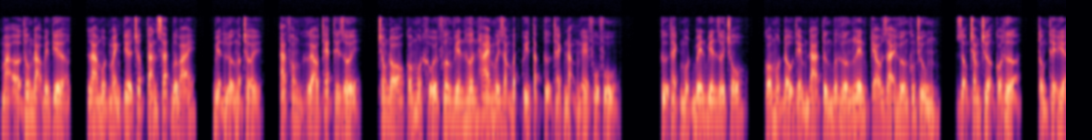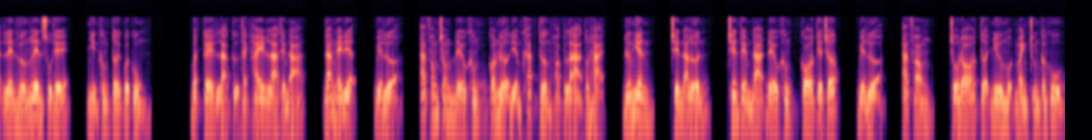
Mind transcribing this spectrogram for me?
Mà ở thông đạo bên kia, là một mảnh tia chớp tàn sát bừa bãi, biển lửa ngập trời, ác phong gào thét thế giới, trong đó có một khối phương viên hơn hai mươi dặm bất quy tắc tự thạch nặng nề phù phù cự thạch một bên biên giới chỗ, có một đầu thềm đá từng bước hướng lên kéo dài hướng không trung, rộng trăm trượng có thửa tổng thể hiện lên hướng lên xu thế, nhìn không tới cuối cùng. Bất kể là cự thạch hay là thềm đá, đang nháy điện, biển lửa, ác phong trong đều không có nửa điểm khác thường hoặc là tổn hại. Đương nhiên, trên đá lớn, trên thềm đá đều không có tia chớp, biển lửa, ác phong, chỗ đó tựa như một mảnh trúng cấm khu,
